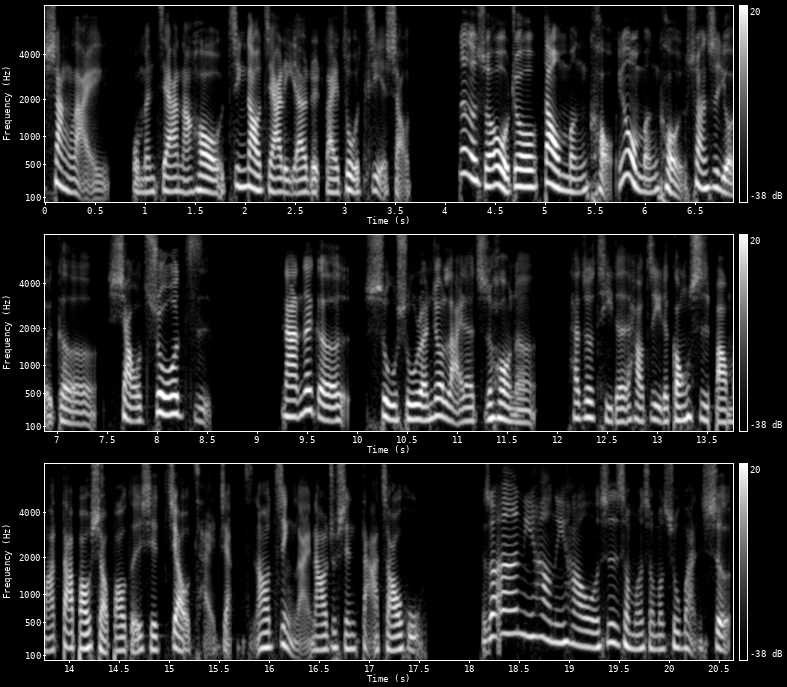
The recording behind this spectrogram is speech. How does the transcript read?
上来我们家，然后进到家里来来做介绍。那个时候我就到门口，因为我门口算是有一个小桌子，那那个叔叔人就来了之后呢，他就提的还有自己的公事包嘛，大包小包的一些教材这样子，然后进来，然后就先打招呼，他说：“啊，你好，你好，我是什么什么出版社，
